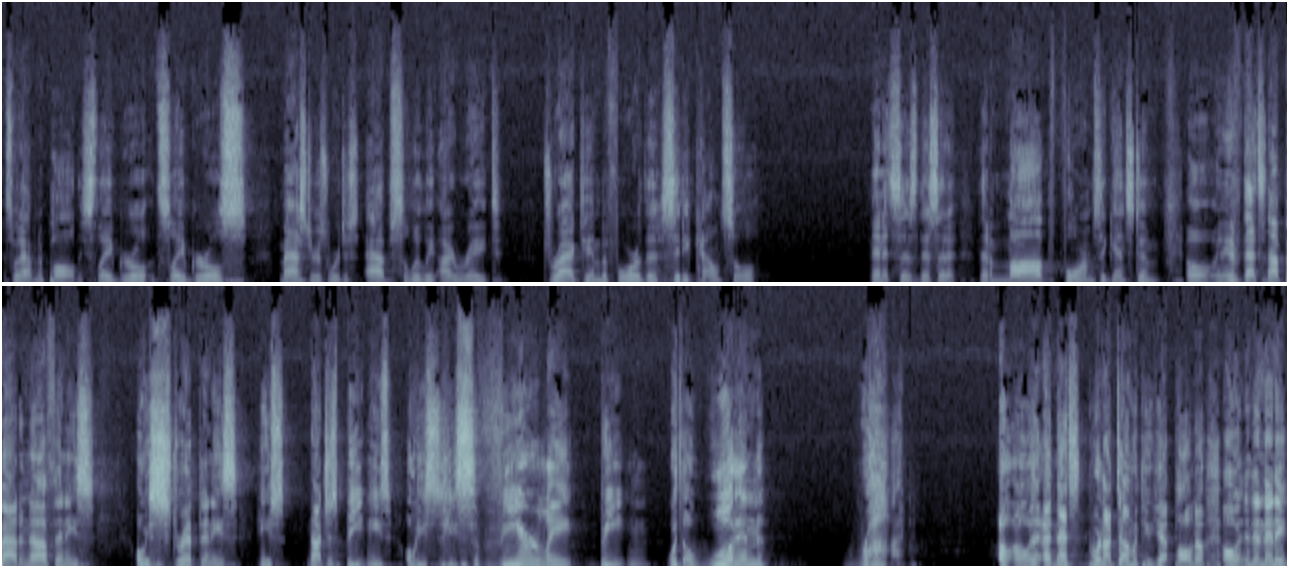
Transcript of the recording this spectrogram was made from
That's what happened to Paul. These slave, girl, slave girls' masters were just absolutely irate, dragged him before the city council. Then it says this that a, that a mob forms against him. Oh, and if that's not bad enough, then he's oh he's stripped and he's he's not just beaten, he's, oh, he's, he's severely beaten with a wooden rod. Oh, oh, and that's we're not done with you yet, Paul. No. Oh, and then, then they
